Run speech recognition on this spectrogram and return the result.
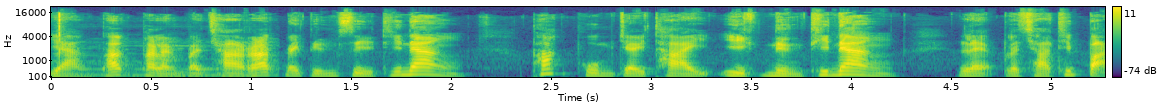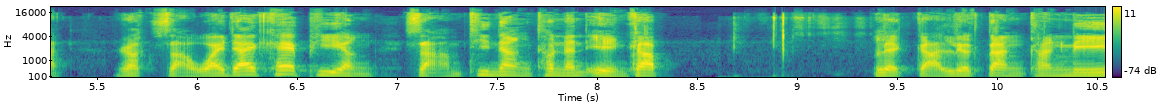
อย่างพรรคพลังประชารัฐไปถึง 4 ที่นั่งพรรคภูมิใจไทยอีก1ที่นั่ง และประชาธิปัตย์ รักษาไว้ได้แค่เพียง 3 ที่นั่งเท่านั้นเองครับ และการเลือกตั้งครั้งนี้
